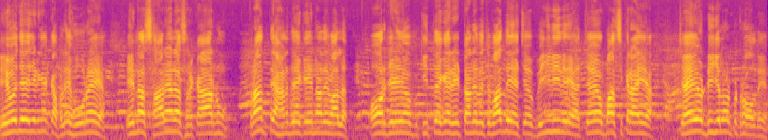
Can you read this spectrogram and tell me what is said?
ਇਹੋ ਜਿਹੇ ਜਿਹੜੀਆਂ ਘਪਲੇ ਹੋ ਰਹੇ ਆ, ਇਹਨਾਂ ਸਾਰਿਆਂ ਦਾ ਸਰਕਾਰ ਨੂੰ ਤੁਰੰਤ ਧਿਆਨ ਦੇ ਕੇ ਇਹਨਾਂ ਦੇ ਵੱਲ ਔਰ ਜਿਹੜੇ ਕੀਤੇ ਗਏ ਰੇਟਾਂ ਦੇ ਵਿੱਚ ਵਾਧੇ ਆ, ਚਾਹੇ ਉਹ ਬਿਜਲੀ ਦੇ ਆ, ਚਾਹੇ ਉਹ ਬੱਸ ਕਿਰਾਏ ਆ ਚਾਹੇ ਉਹ ਡੀਜ਼ਲ ਔਰ ਪੈਟਰੋਲ ਦੇ ਆ।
